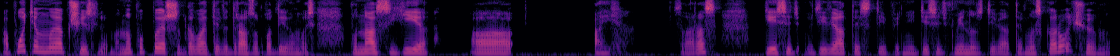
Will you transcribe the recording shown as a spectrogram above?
А потім ми обчислюємо. Ну, по-перше, давайте відразу подивимось. У нас є. А, ай, Зараз 10 в 9 степені, 10 в мінус 9 ми скорочуємо.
